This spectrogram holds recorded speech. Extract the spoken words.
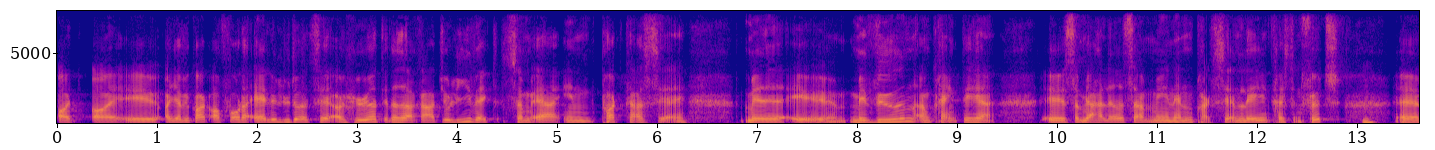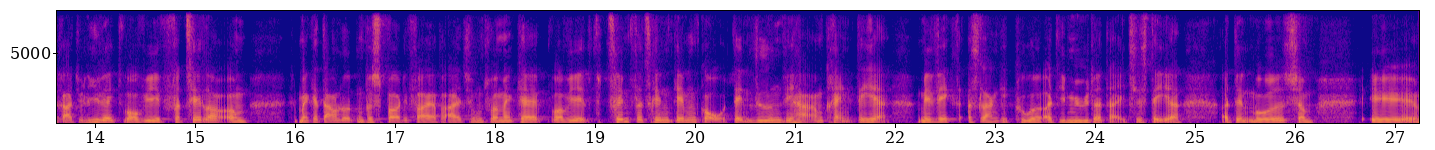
og, og, øh, og jeg vil godt opfordre alle lyttere til at høre det, der hedder Radio Ligevægt, som er en podcast-serie med, øh, med viden omkring det her, øh, som jeg har lavet sammen med en anden praktiserende læge, Christian Føtz, mm. øh, Radio Ligevægt, hvor vi fortæller om man kan downloade den på Spotify og på iTunes, hvor, man kan, hvor vi trin for trin gennemgår den viden, vi har omkring det her med vægt og slankekur og de myter, der eksisterer, og den måde, som, øh,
